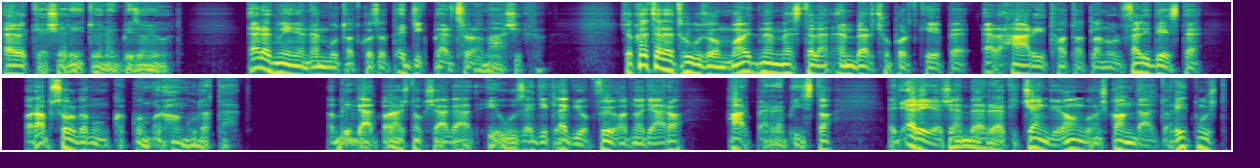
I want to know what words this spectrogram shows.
elkeserítőnek bizonyult. Eredménye nem mutatkozott egyik percről a másikra. És a kötelet húzom majdnem mesztelen embercsoport képe elháríthatatlanul felidézte a rabszolgamunka komor hangulatát. A brigád parancsnokságát Hughes egyik legjobb főhadnagyára, Harperre bízta, egy erélyes emberre, aki csengő hangon skandálta a ritmust,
